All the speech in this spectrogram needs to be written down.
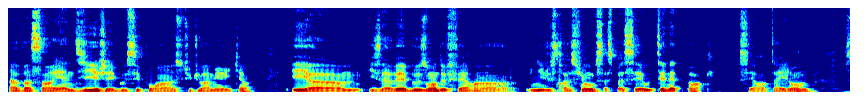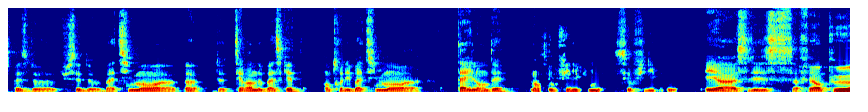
à Vincent et Andy. J'avais bossé pour un studio américain et ils avaient besoin de faire une illustration où ça se passait au Tenet Park c'est en Thaïlande, espèce de, tu sais, de bâtiment, euh, euh, de terrain de basket entre les bâtiments euh, thaïlandais. Non, c'est aux Philippines. C'est aux Philippines. Et ça fait un peu,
